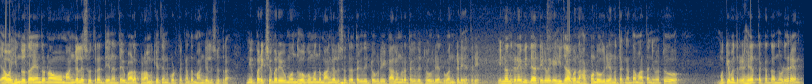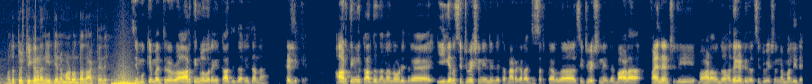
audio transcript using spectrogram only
ಯಾವ ಹಿಂದೂ ತಾಯಂದರು ನಾವು ಮಾಂಗಲ್ಯ ಸೂತ್ರ ಅಂತ ಏನಂತೇವೆ ಭಾಳ ಪ್ರಾಮುಖ್ಯತೆಯನ್ನು ಕೊಡ್ತಕ್ಕಂಥ ಮಾಂಗಲ್ಯ ಸೂತ್ರ ನೀವು ಪರೀಕ್ಷೆ ಬರೆಯೋ ಮುಂದೆ ಹೋಗೋ ಮುಂದೆ ಮಾಂಗಲ್ಯ ಸೂತ್ರ ತೆಗೆದಿಟ್ಟು ಹೋಗ್ರಿ, ಕಾಲುಂಗ್ರ ತೆಗೆದಿಟ್ಟು ಹೋಗ್ರಿ ಅಂತ ಒಂದು ಕಡೆ ಐತ್ರಿ ಇನ್ನೊಂದು ಕಡೆ ವಿದ್ಯಾರ್ಥಿಗಳಿಗೆ ಹಿಜಾಬನ್ನು ಹಾಕ್ಕೊಂಡು ಹೋಗ್ರಿ ಅನ್ನತಕ್ಕಂಥ ಮಾತನ್ನು ಇವತ್ತು ಮುಖ್ಯಮಂತ್ರಿಗಳು ಹೇಳ್ತಕ್ಕಂಥದ್ದು ನೋಡಿದರೆ ಒಂದು ತುಷ್ಟೀಕರಣ ನೀತಿಯನ್ನು ಮಾಡುವಂಥದ್ದು ಆಗ್ತಾಯಿದೆ ಸಿ ಮುಖ್ಯಮಂತ್ರಿಯವರು ಆರು ತಿಂಗಳವರೆಗೆ ಕಾದಿದ್ದಾರೆ ಇದನ್ನ ಹೇಳಲಿಕ್ಕೆ. ಆರು ತಿಂಗಳು ಕಾದದನ್ನ ನೋಡಿದ್ರೆ ಈಗಿನ ಸಿಚುವೇಶನ್ ಏನಿದೆ? ಕರ್ನಾಟಕ ರಾಜ್ಯ ಸರ್ಕಾರದ ಸಿಚುವೇಶನ್ ಇದೆ. ಬಹಳ ಫೈನಾನ್ಷಿಯಲಿ ಬಹಳ ಒಂದು ಹದಗೆಟ್ಟಿದ ಸಿಚುವೇಶನ್ ನಮ್ಮಲ್ಲಿದೆ.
